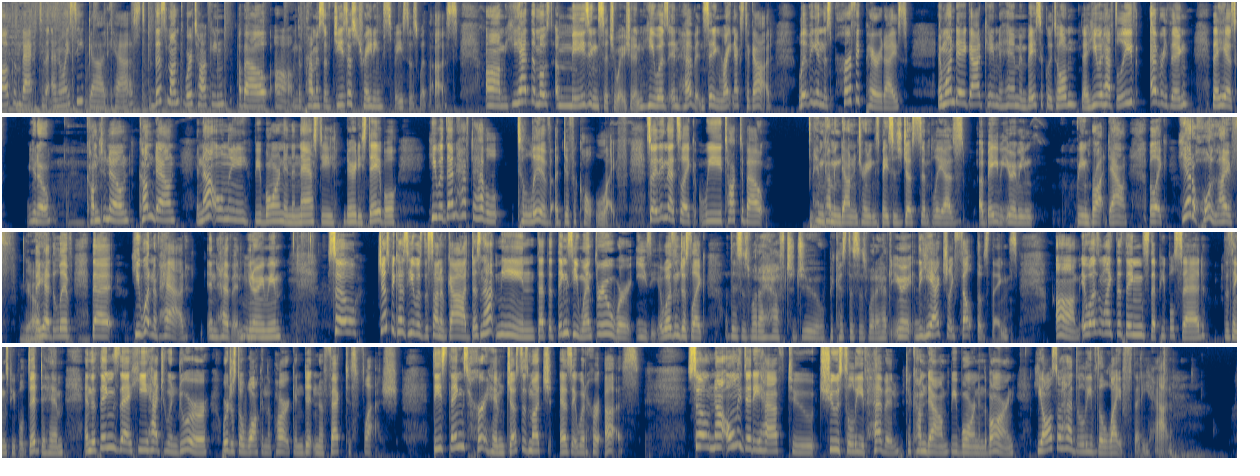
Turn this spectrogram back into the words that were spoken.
welcome back to the NYC Godcast. This month, we're talking about um, the premise of Jesus trading spaces with us. Um, he had the most amazing situation. He was in heaven, sitting right next to God, living in this perfect paradise. And one day, God came to him and basically told him that he would have to leave everything that he has, you know, come to know, come down, and not only be born in a nasty, dirty stable, he would then have to have a, to live a difficult life. So I think that's like we talked about him coming down and trading spaces just simply as a baby. you know what I mean, being brought down, but like he had a whole life Yeah. that he had to live that he wouldn't have had in heaven. You know what I mean? So just because he was the son of God does not mean that the things he went through were easy. It wasn't just like this is what I have to do because this is what I have to. You know, he actually felt those things. Um, it wasn't like the things that people said, the things people did to him, and the things that he had to endure were just a walk in the park and didn't affect his flesh. These things hurt him just as much as it would hurt us. So not only did he have to choose to leave heaven to come down, be born in the barn, he also had to leave the life that he had.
